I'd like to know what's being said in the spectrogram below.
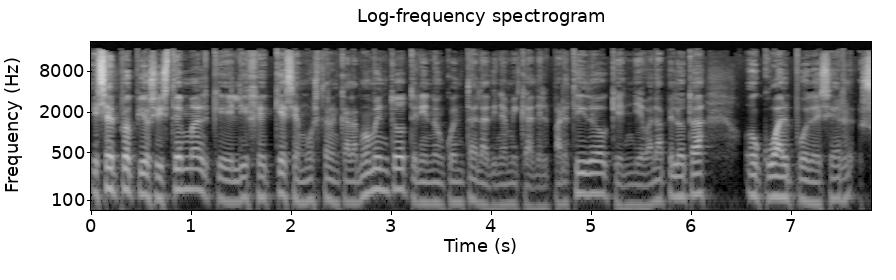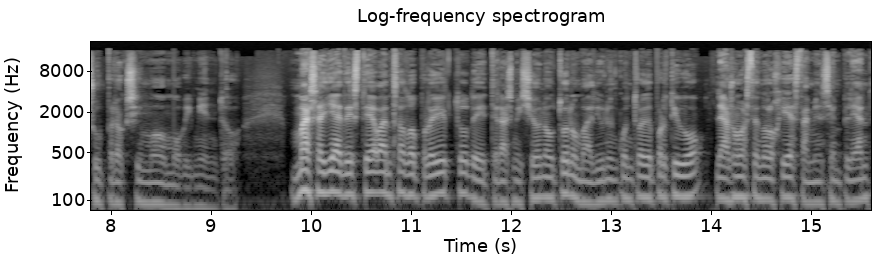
Es el propio sistema el que elige qué se muestra en cada momento, teniendo en cuenta la dinámica del partido, quién lleva la pelota o cuál puede ser su próximo movimiento. Más allá de este avanzado proyecto de transmisión autónoma de un encuentro deportivo, las nuevas tecnologías también se emplean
